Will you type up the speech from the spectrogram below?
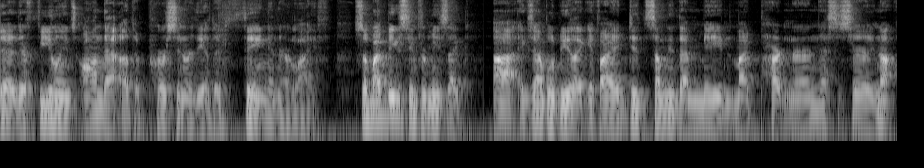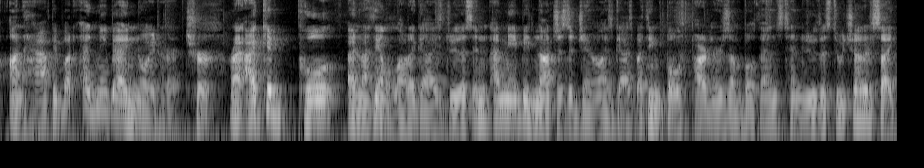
uh, their feelings on that other person or the other thing in their life. So my biggest thing for me is like uh, example would be like if I did something that made my partner necessarily not unhappy, but I, maybe I annoyed her. Sure. Right. I could pull, and I think a lot of guys do this, and uh, maybe not just a generalized guys, but I think both partners on both ends tend to do this to each other. It's like,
